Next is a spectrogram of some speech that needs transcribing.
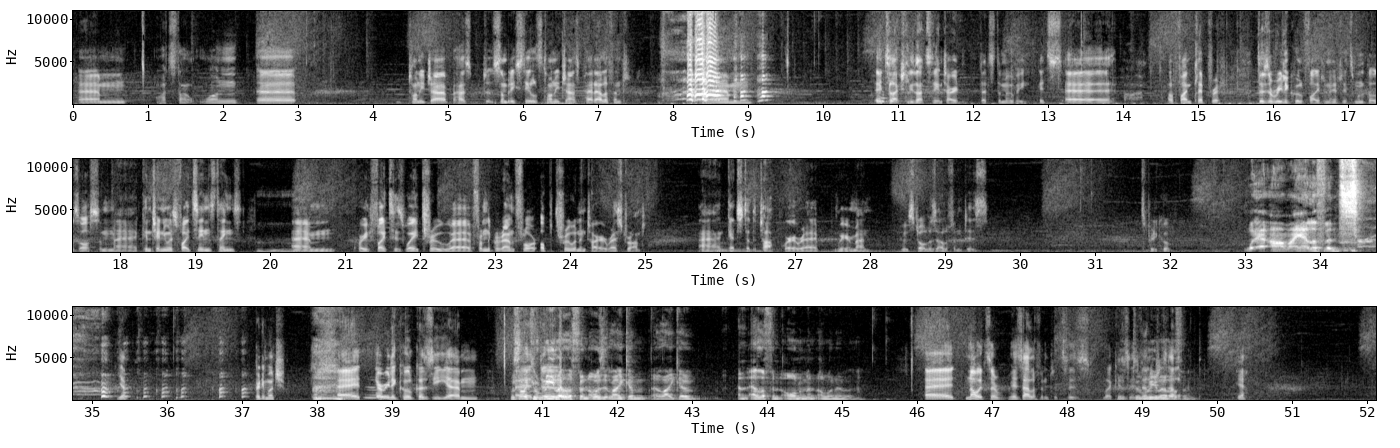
Um, what's that one? Uh, Tony Jaa has somebody steals Tony Jaa's pet elephant. um, it's actually that's the entire that's the movie. It's uh, I'll find clip for it. There's a really cool fight in it. It's one of those awesome uh, continuous fight scenes things, um, where he fights his way through uh, from the ground floor up through an entire restaurant, and gets to the top where uh, where your man who stole his elephant is. It's pretty cool. Where are my elephants? Yep. Pretty much. Uh, they're really cool because he. Um, Was it uh, like a the- real elephant, or was it like a, a like a an elephant ornament or whatever? Uh, no, it's a his elephant. It's his like It's it's his the real village's elephant. Yeah.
